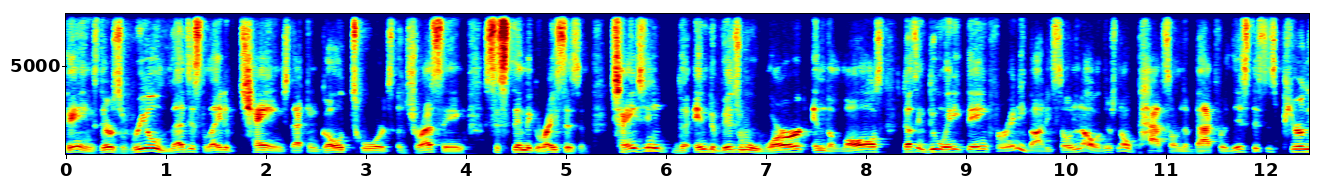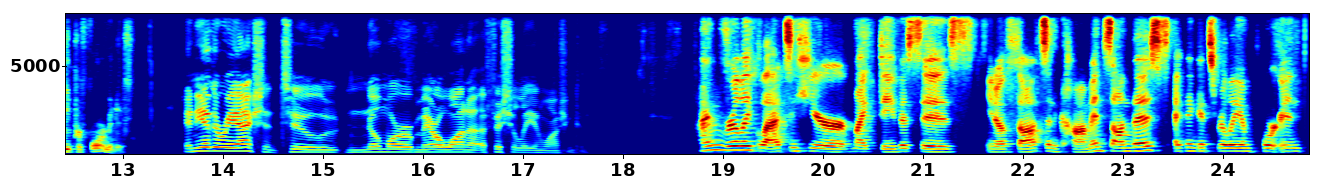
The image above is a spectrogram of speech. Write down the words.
things. There's real legislative change that can go towards addressing systemic racism. Changing changing the individual word in the laws doesn't do anything for anybody. So, no, there's no pats on the back for this. This is purely performative. Any other reaction to no more marijuana officially in Washington? I'm really glad to hear Mike Davis's, you know, thoughts and comments on this. I think it's really important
